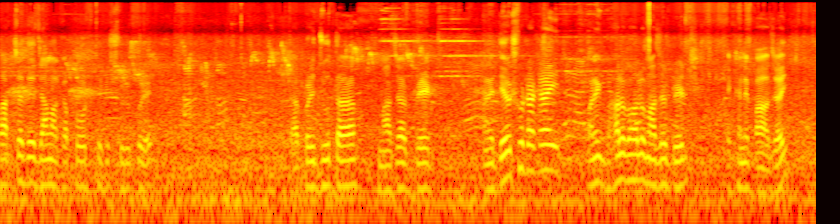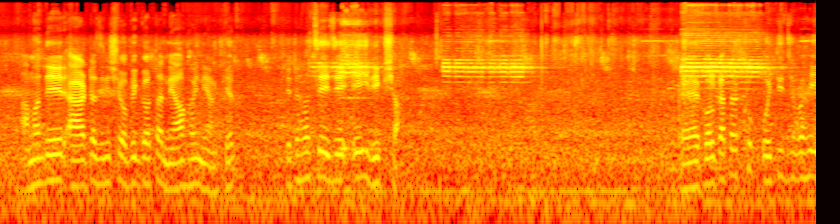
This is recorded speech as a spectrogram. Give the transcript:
বাচ্চাদের জামা কাপড় থেকে শুরু করে তারপরে জুতা মাজার বেল্ট মানে দেড়শো টাকায় অনেক ভালো ভালো মাজার বেল্ট। এখানে পাওয়া যায়। আমাদের আর একটা জিনিসের অভিজ্ঞতা নেওয়া হয়নি আঙ্কেল। সেটা হচ্ছে এই যে এই রিক্সা কলকাতার খুব ঐতিহ্যবাহী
